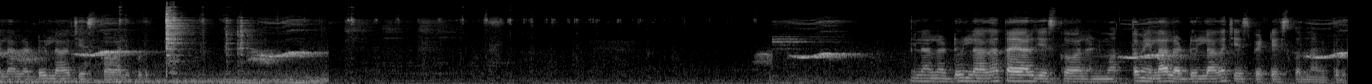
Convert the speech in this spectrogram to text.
ఇలా లడ్డూల్లాగా చేసుకోవాలి ఇప్పుడు. ఇలా లడ్డూల్లాగా తయారు చేసుకోవాలండి. మొత్తం ఇలా లడ్డూల్లాగా చేసి పెట్టేసుకుందాం ఇప్పుడు.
